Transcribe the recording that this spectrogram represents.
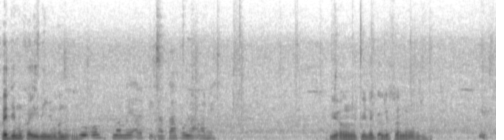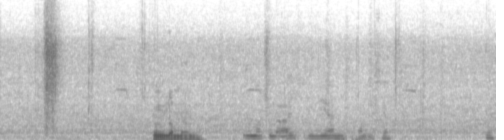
Pwede mo kainin yung ano, Oo, mamaya ay pinatapon lang ari. Yung pinag-alisan ng ano. Yung laman. Yung mapula ay, hindi yan, kami siya. Yeah.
